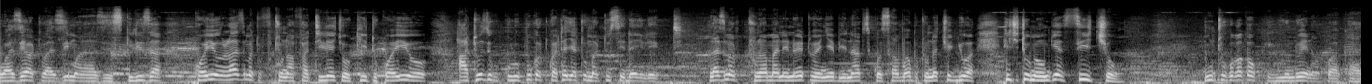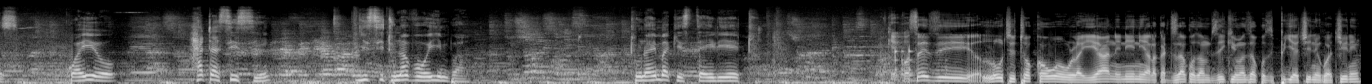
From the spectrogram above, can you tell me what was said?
wazee, watu wazima wanazisikiliza. Kwa hiyo lazima tunafuatilia hicho kitu. Kwa hiyo hatuwezi kukurupuka tukataja tu matusi direct, lazima tuna maneno yetu wenyewe binafsi, kwa sababu tunachojua hichi tumeongea sicho mtu mpaka ukigundua kwa kazi. Kwa hiyo hata sisi jinsi tunavyoimba tunaimba kistaili yetu. Okay, kwa saizi Luti, toka uwe uraiani nini, harakati zako za mziki umeweza kuzipiga chini kwa chini,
